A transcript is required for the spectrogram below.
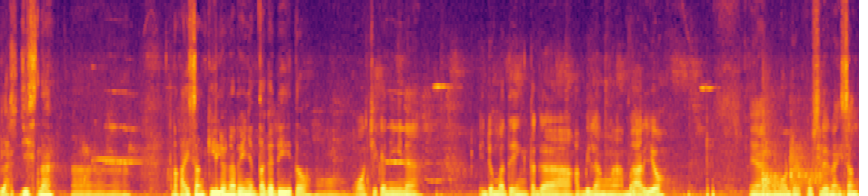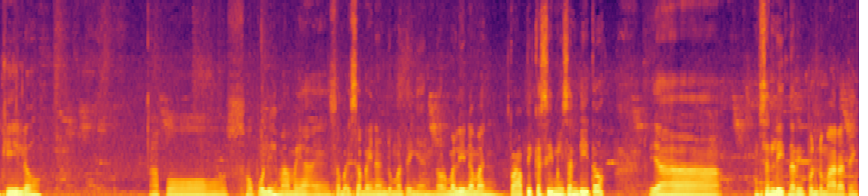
Last gis na. Ah, naka isang kilo na rin yung taga dito. Oh, kotse kanina. May dumating taga kabilang ah, baryo. Ayan order po sila ng isang kilo. Tapos hopefully mamaya eh sabay-sabay nang dumating yan. Normally naman traffic kasi minsan dito kaya minsan late na rin po dumarating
